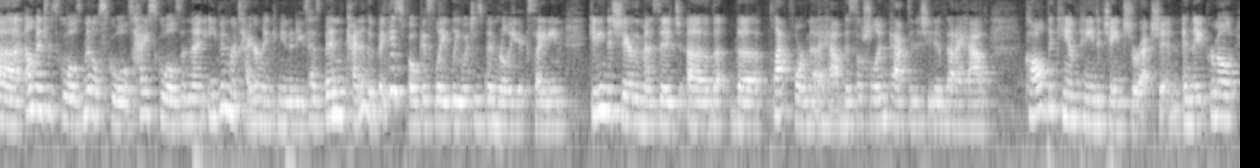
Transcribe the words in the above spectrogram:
uh, elementary schools, middle schools, high schools, and then even retirement communities has been kind of the biggest focus lately, which has been really exciting. Getting to share the message of the platform that I have, the social impact initiative that I have called the Campaign to Change Direction. And they promote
